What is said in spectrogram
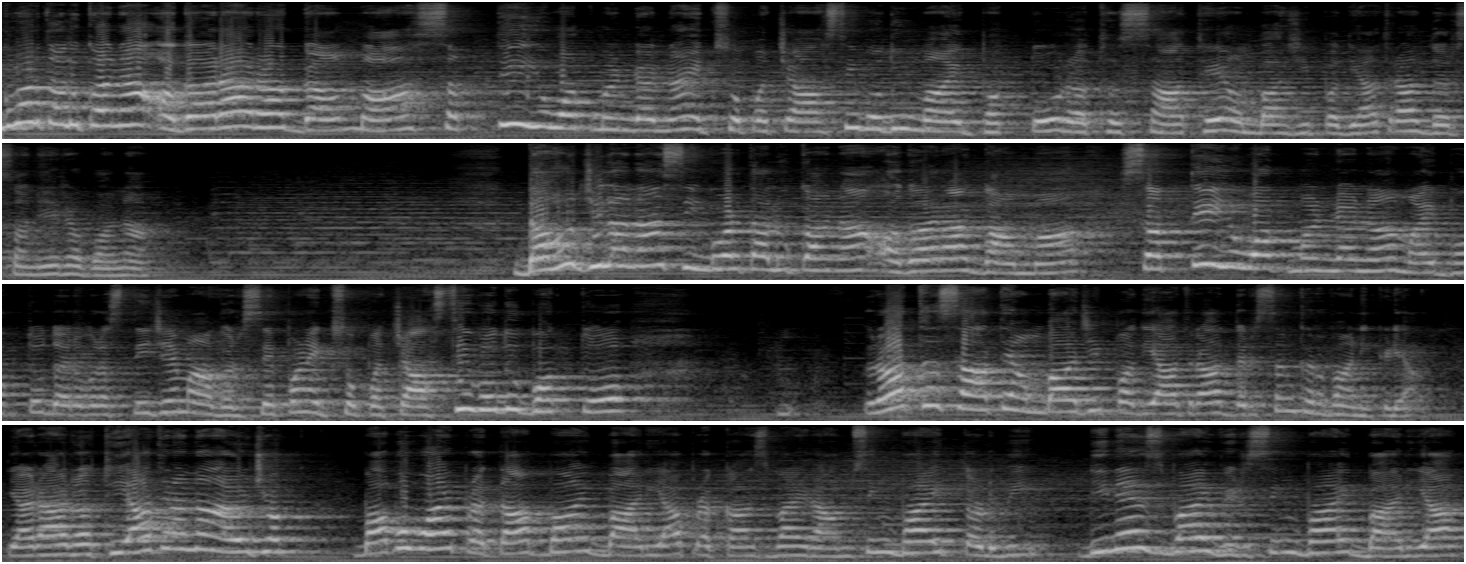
તાલુકાના અગારારા ગામમાં શક્તિ યુવક મંડળના એકસો પચાસથી વધુ માય ભક્તો રથ સાથે અંબાજી પદયાત્રા દર્શને રવાના. દાહોદ જિલ્લાના સિંગવડ તાલુકાના અગારા ગામમાં શક્તિ યુવક મંડળના માય ભક્તો દર વર્ષની જેમ આ વર્ષે પણ એકસો પચાસથી વધુ ભક્તો રથ સાથે અંબાજી પદયાત્રા દર્શન કરવા નીકળ્યા. ત્યારે આ રથયાત્રાના આયોજક બાબુભાઈ પ્રતાપભાઈ બારિયા, પ્રકાશભાઈ રામસિંહભાઈ તડવી, દિનેશભાઈ વીરસિંહભાઈ બારિયા,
